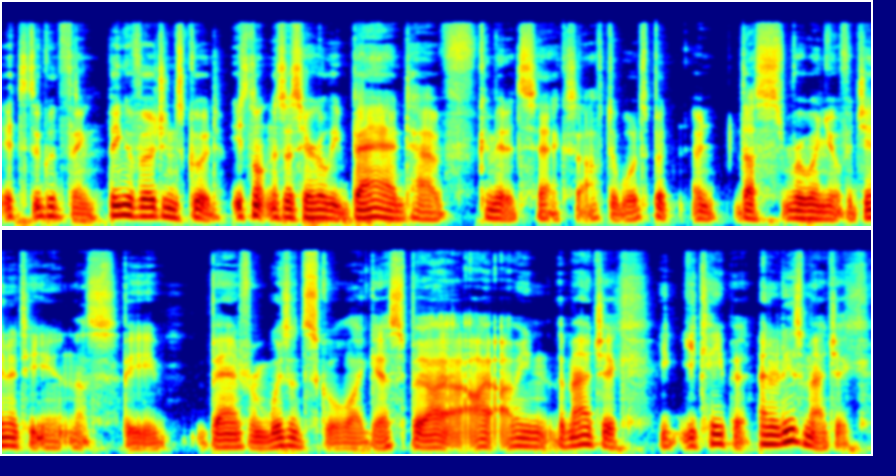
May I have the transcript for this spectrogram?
it's a good thing. Being a virgin is good. It's not necessarily bad to have committed sex afterwards, but and thus ruin your virginity and thus be banned from wizard school, I guess. But I, I, I mean, the magic, you, you keep it, and it is magic.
